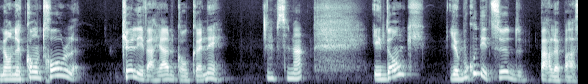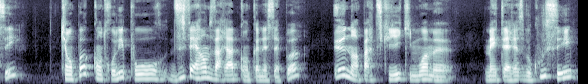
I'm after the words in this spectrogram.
Mais on ne contrôle que les variables qu'on connaît. Absolument. Et donc, il y a beaucoup d'études par le passé qui n'ont pas contrôlé pour différentes variables qu'on ne connaissait pas. Une en particulier qui, moi, m'intéresse beaucoup, c'est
